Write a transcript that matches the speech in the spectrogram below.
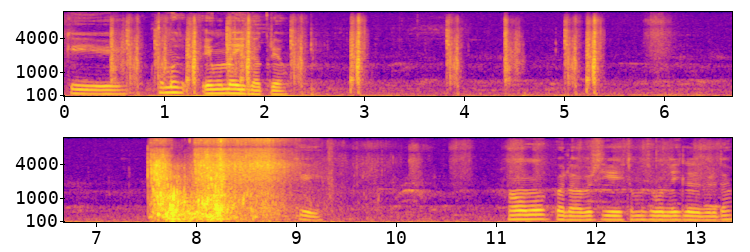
Que estamos en una isla, creo. Ok. Vamos para ver si estamos en una isla de verdad.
